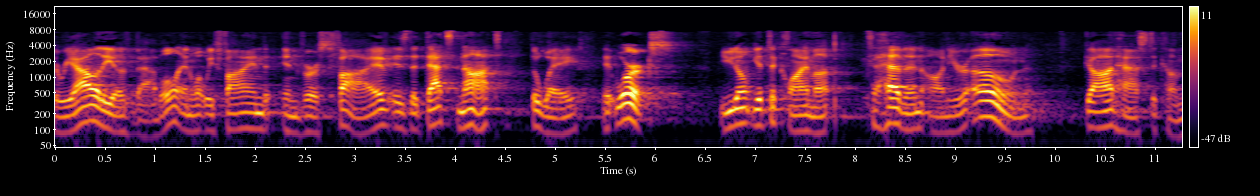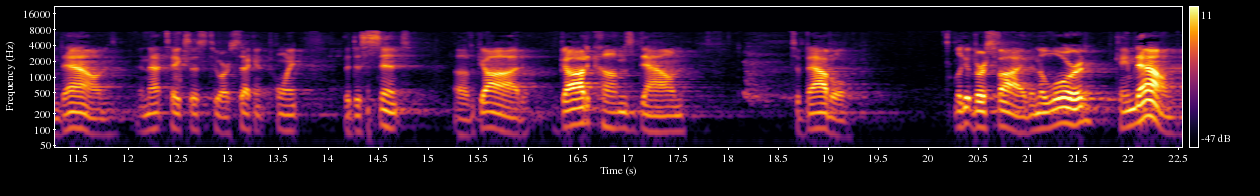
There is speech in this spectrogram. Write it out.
the reality of Babel and what we find in verse 5 is that that's not the way it works. You don't get to climb up to heaven on your own. God has to come down. And that takes us to our second point the descent of God. God comes down to Babel. Look at verse 5. And the Lord came down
